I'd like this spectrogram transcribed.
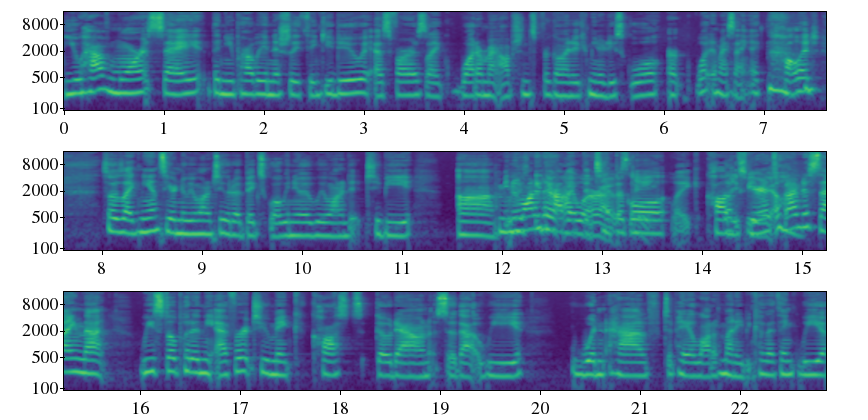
you have more say than you probably initially think you do as far as like what are my options for going to community school or what am I saying? Like college. so it was like me and Ciera knew we wanted to go to a big school. We knew we wanted it to be um, I mean, we wanted to have like the typical State, like, college experience. But I'm just saying that we still put in the effort to make costs go down so that we wouldn't have to pay a lot of money because I think we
